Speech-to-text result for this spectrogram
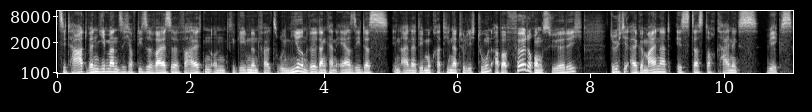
Zitat, wenn jemand sich auf diese Weise verhalten und gegebenenfalls ruinieren will, dann kann er sie das in einer Demokratie natürlich tun, aber förderungswürdig durch die Allgemeinheit ist das doch keineswegs.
